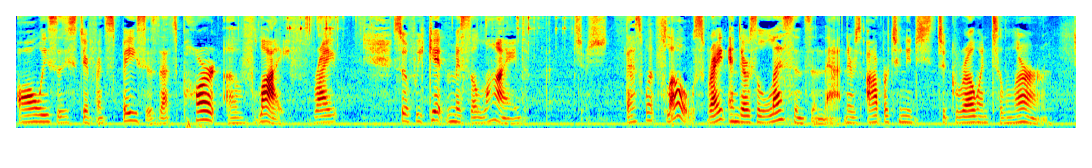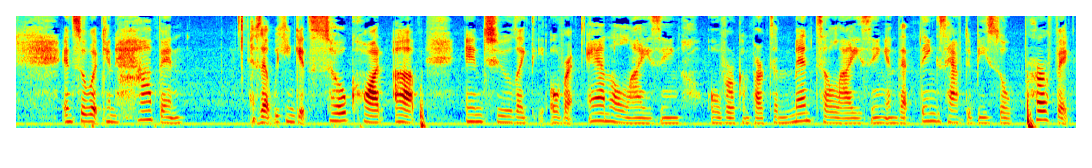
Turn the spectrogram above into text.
always these different spaces that's part of life right? So if we get misaligned that's what flows right? And there's lessons in that. There's opportunities to grow and to learn. And so what can happen is that we can get so caught up into like the over analyzing, over compartmentalizing, and that things have to be so perfect,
